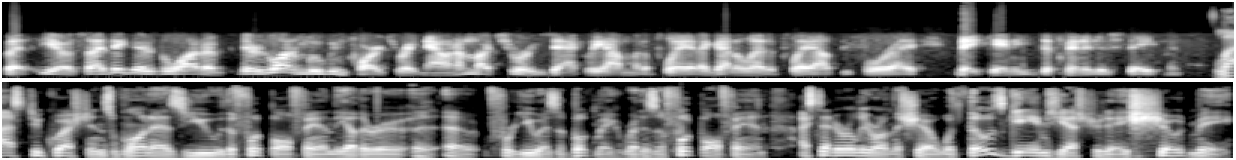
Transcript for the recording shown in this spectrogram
But you know, so I think there's a lot of there's a lot of moving parts right now, and I'm not sure exactly how I'm going to play it. I got to let it play out before I make any definitive statement. Last two questions. One, as you, the football fan. The other, uh, uh, for you as a bookmaker, but as a football fan. I said earlier on the show, what those games yesterday showed me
